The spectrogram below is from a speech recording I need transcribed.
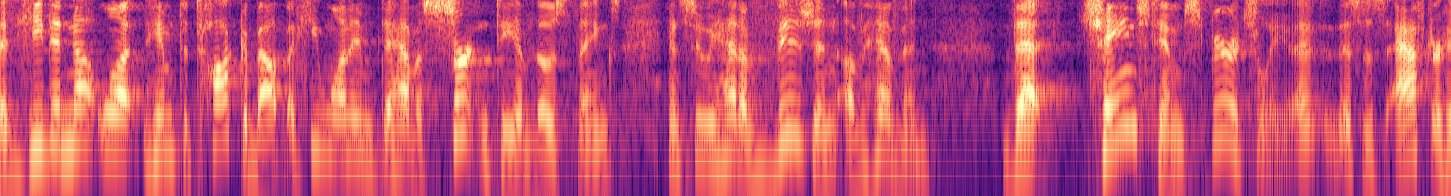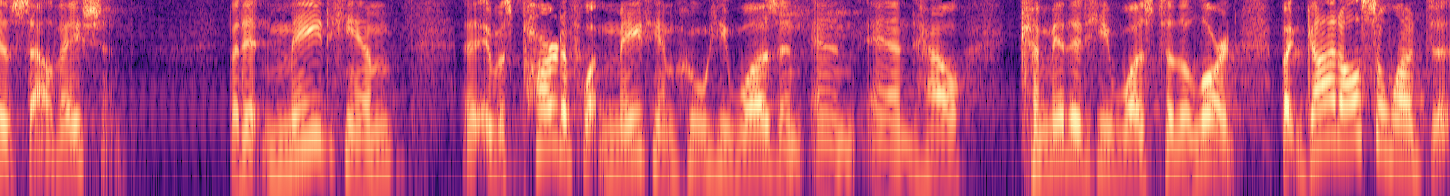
that he did not want him to talk about, but he wanted him to have a certainty of those things. And so he had a vision of heaven that changed him spiritually. Uh, this is after his salvation. But it made him, it was part of what made him who he was and, and, and how committed he was to the Lord. But God also wanted to,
